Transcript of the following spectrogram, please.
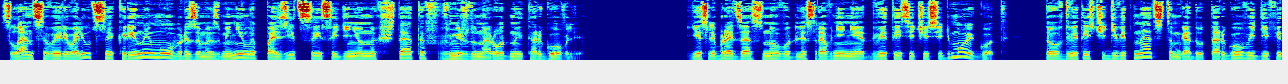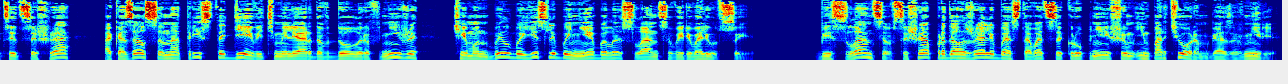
Сланцевая революция коренным образом изменила позиции Соединенных Штатов в международной торговле. Если брать за основу для сравнения 2007 год, то в 2019 году торговый дефицит США оказался на 309 миллиардов долларов ниже, чем он был бы, если бы не было сланцевой революции. Без сланцев США продолжали бы оставаться крупнейшим импортером газа в мире.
